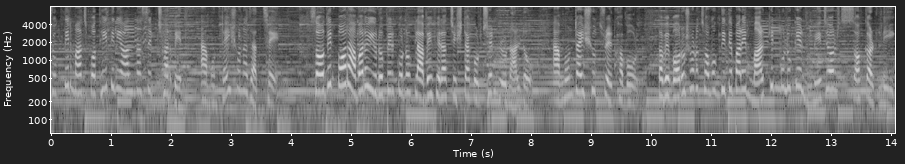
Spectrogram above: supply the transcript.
চুক্তির মাঝপথেই তিনি আল নাসের ছাড়বেন, এমনটাই শোনা যাচ্ছে। সৌদির পর আবারও ইউরোপের কোনো ক্লাবে ফেরার চেষ্টা করছেন রোনাল্ডো। এমনটাই সূত্রের খবর। তবে বড়সড় চমক দিতে পারে মার্কিন মুলুকের মেজর সকার লিগ।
